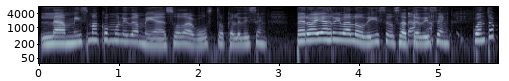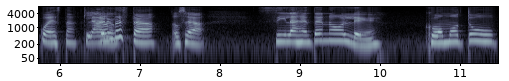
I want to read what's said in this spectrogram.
La misma comunidad mía, eso da gusto, que le dicen, pero ahí arriba lo dice, o sea, te dicen, ¿cuánto cuesta? ¿Dónde está? O sea, si la gente no lee, ¿cómo tú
